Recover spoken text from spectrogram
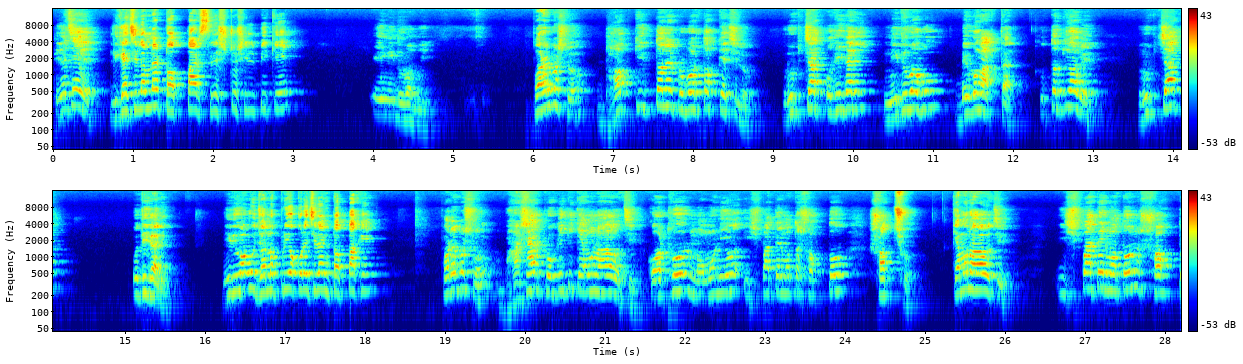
ঠিক আছে? লিখেছিলাম না, টপ্পার শ্রেষ্ঠ শিল্পীকে এই নিধু বাবুই পরের প্রশ্ন ঢপ কীর্তনের প্রবর্তক কে ছিল? রূপচাঁদ অধিকারী, নিধুবাবু, বেগম আক্তার। উত্তর কি হবে? রূপচাঁদ অধিকারী। নিধুবাবু জনপ্রিয় করেছিলেন টপ্পাকে। পরের প্রশ্ন, ভাষার প্রকৃতি কেমন হওয়া উচিত? কঠোর, নমনীয়, ইস্পাতের মতো শক্ত, স্বচ্ছ। কেমন হওয়া উচিত? ইস্পাতের মতন শক্ত।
